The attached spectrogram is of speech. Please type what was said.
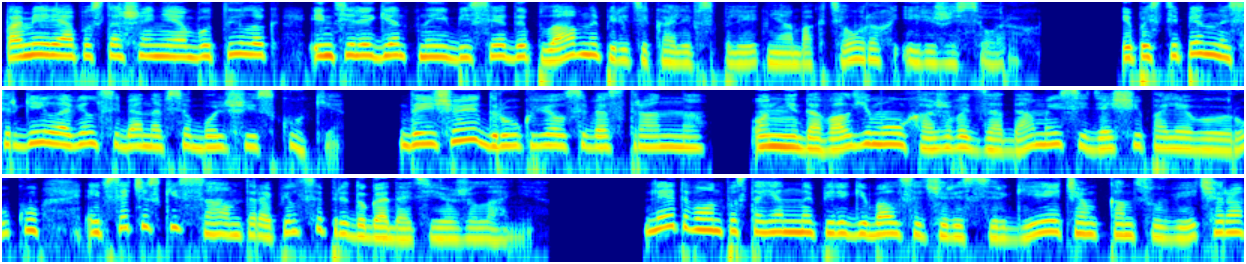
По мере опустошения бутылок интеллигентные беседы плавно перетекали в сплетни об актерах и режиссерах. И постепенно Сергей ловил себя на все большей скуке. Да еще и друг вел себя странно. Он не давал ему ухаживать за дамой, сидящей по левую руку, и всячески сам торопился предугадать ее желание. Для этого он постоянно перегибался через Сергея, чем к концу вечера,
